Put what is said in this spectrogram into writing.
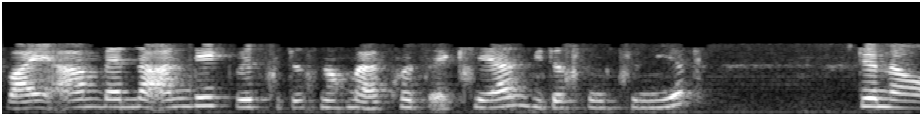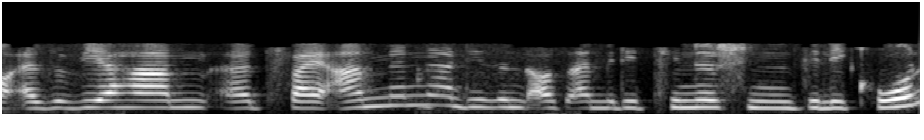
zwei Armbänder anlegt. Willst du das nochmal kurz erklären, wie das funktioniert? Genau, also wir haben äh, zwei Armbänder, die sind aus einem medizinischen Silikon.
